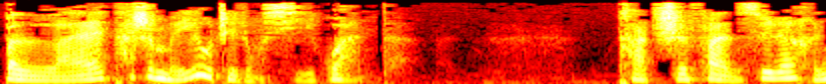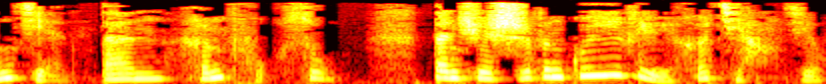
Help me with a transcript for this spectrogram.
本来他是没有这种习惯的。他吃饭虽然很简单、很朴素，但却十分规律和讲究。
